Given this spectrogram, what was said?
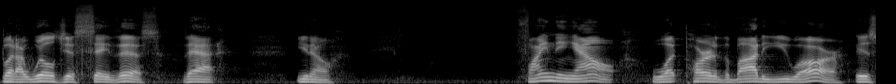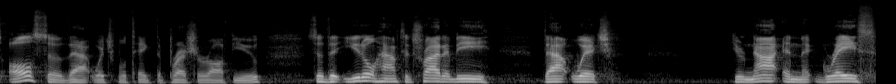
but I will just say this that, you know, finding out what part of the body you are is also that which will take the pressure off you so that you don't have to try to be that which you're not, and that grace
